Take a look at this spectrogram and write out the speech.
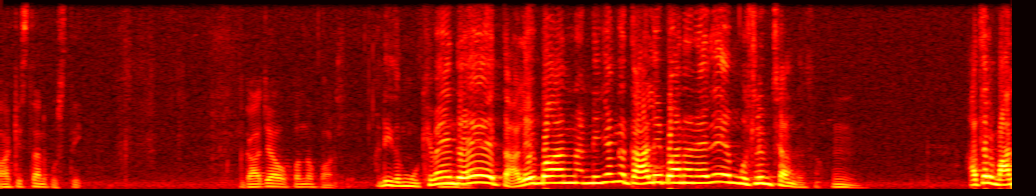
పాకిస్తాన్ కుస్తీ. గాజా ఒప్పందం పార్సు అంటే ఇది ముఖ్యమైనదే తాలిబాన్ నిజంగా తాలిబాన్ అనేది ముస్లిం ఛాందసం. అసలు మన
